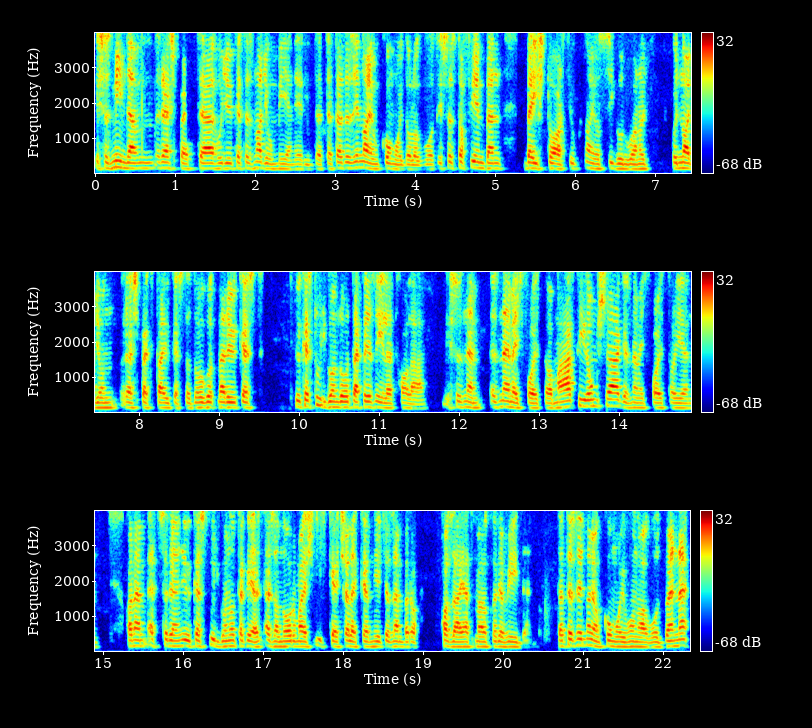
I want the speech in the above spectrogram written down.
és ez minden respektel, hogy őket ez nagyon mélyen érintette. Tehát ez egy nagyon komoly dolog volt, és ezt a filmben be is tartjuk nagyon szigorúan, hogy, hogy nagyon respektáljuk ezt a dolgot, mert ők ezt, ők ezt úgy gondolták, hogy az élet halál. És ez nem, ez nem egyfajta mártíromság, ez nem egyfajta ilyen, hanem egyszerűen ők ezt úgy gondolták, hogy ez a norma, és így kell cselekedni, hogy az ember a hazáját meg akarja védeni. Tehát ez egy nagyon komoly vonal volt benne,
